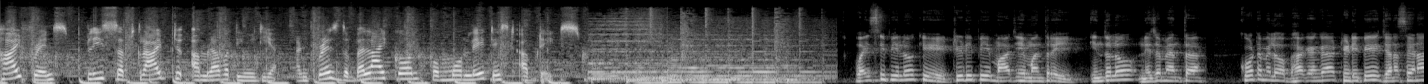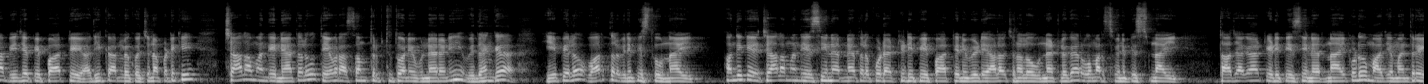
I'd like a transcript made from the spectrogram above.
Hi friends please subscribe to Amaravati media and press the bell icon for more latest updates వైసీపీలోకి టీడీపీ మాజీ మంత్రి ఇందులో నిజమెంత? కూటమిలో భాగంగా టీడీపీ జనసేన బీజేపీ పార్టీ అధికారంలోకి వచ్చినప్పటికీ చాలామంది నేతలు తీవ్ర అసంతృప్తితోనే ఉన్నారని విధంగా ఏపీలో వార్తలు వినిపిస్తూ ఉన్నాయి. అందుకే చాలామంది సీనియర్ నేతలు కూడా టీడీపీ పార్టీని వీడే ఆలోచనలో ఉన్నట్లుగా రూమర్స్ వినిపిస్తున్నాయి. తాజాగా టీడీపీ సీనియర్ నాయకుడు మాజీ మంత్రి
